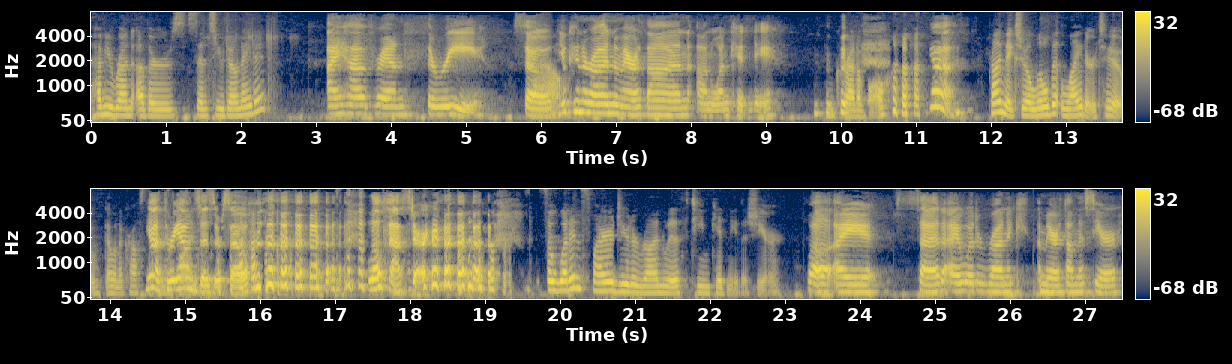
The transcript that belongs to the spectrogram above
Have you run others since you donated? I have ran three. So wow. you can run a marathon on one kidney. Incredible. yeah. Probably makes you a little bit lighter too, going across. The Yeah, three line. ounces or so. a little faster. so, what inspired you to run with Team Kidney this year? Well, I said I would run a, a marathon this year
